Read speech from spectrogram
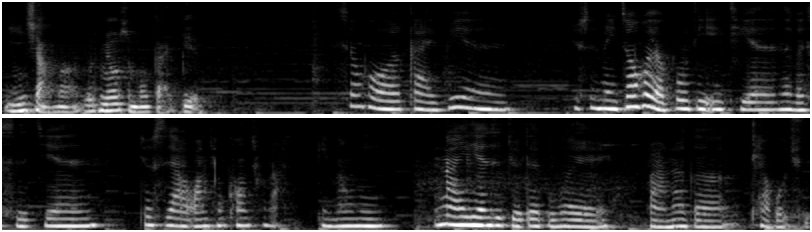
影响吗？有没有什么改变？生活改变就是每周会有固定一天那个时间，就是要完全空出来给猫咪。那一天是绝对不会把那个跳过去，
